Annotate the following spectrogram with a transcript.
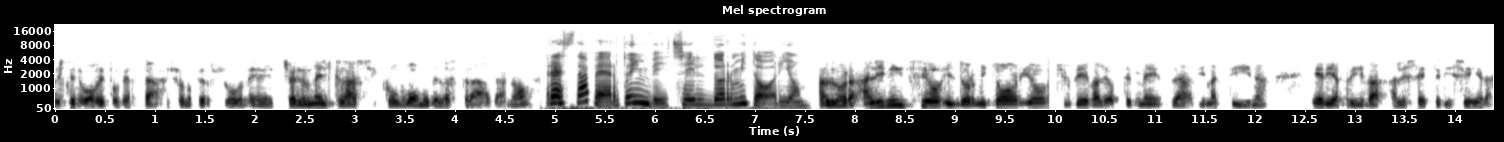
queste nuove povertà. Sono persone, cioè non è il classico uomo della strada, no? Resta aperto invece il dormitorio. Allora, all'inizio il dormitorio chiudeva alle otto e mezza di mattina e riapriva alle 7 di sera.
